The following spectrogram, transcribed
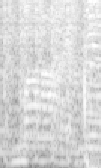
Mine.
